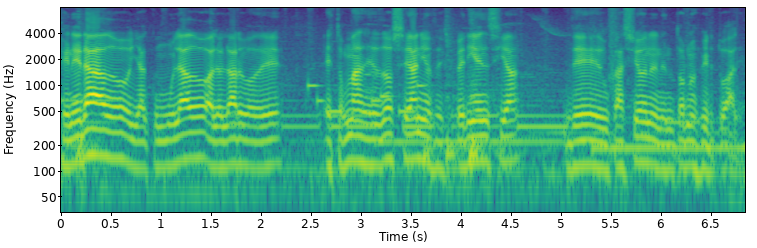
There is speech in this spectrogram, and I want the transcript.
generado y acumulado a lo largo de estos más de 12 años de experiencia de educación en entornos virtuales.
